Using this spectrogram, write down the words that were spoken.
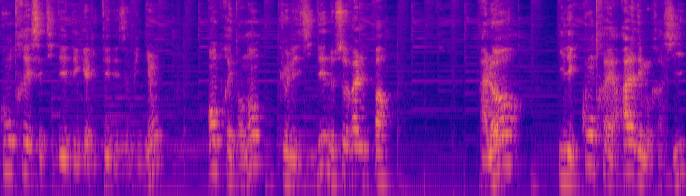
contrer cette idée d'égalité des opinions en prétendant que les idées ne se valent pas. Alors, il est contraire à la démocratie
